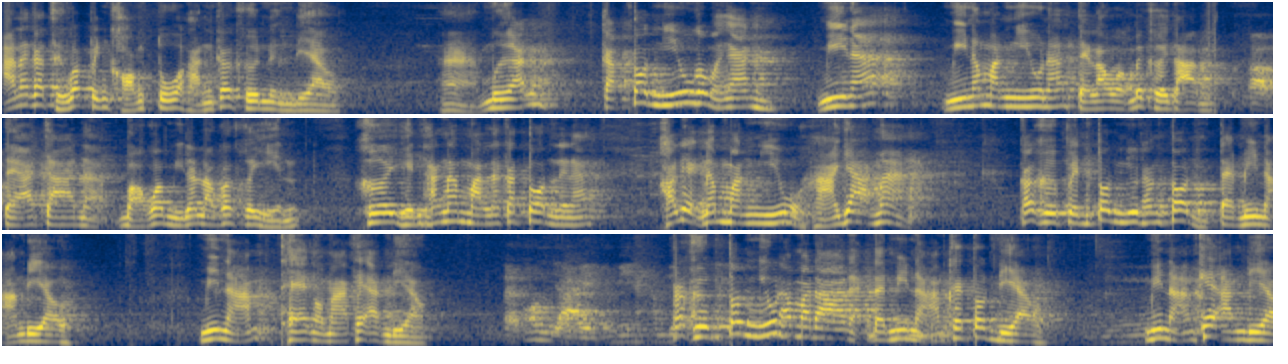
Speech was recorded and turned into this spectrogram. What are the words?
อันนั้นก็ถือว่าเป็นของตัวหันก็คือหนึ่งเดียว อ่าเหมือนกับต้นนิ้วก็เหมือนกัน มีนะ มีน้ำมันนิ้วนะ แต่เราอะไม่เคยทำแต่อาจารย์อะบอกว่ามีแล้วเราก็เคยเห็น เคยเห็นทั้งน้ำมันแล้วก็ต้นเลยนะเขาเรียกน้ำมันนิ้วหายากมาก ก็คือเป็นต้นนิ้วทั้งต้น แต่มีหนามเดียว มีหนามแทงออกมาแค่อันเดียว แต่ต้นใหญ่มันมีทำเดียวก็คือต้นนิ้วธรรมดาเนี่ยแต่มีหนามแค่ต้นเดียว มีหนามแค่อันเดียว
